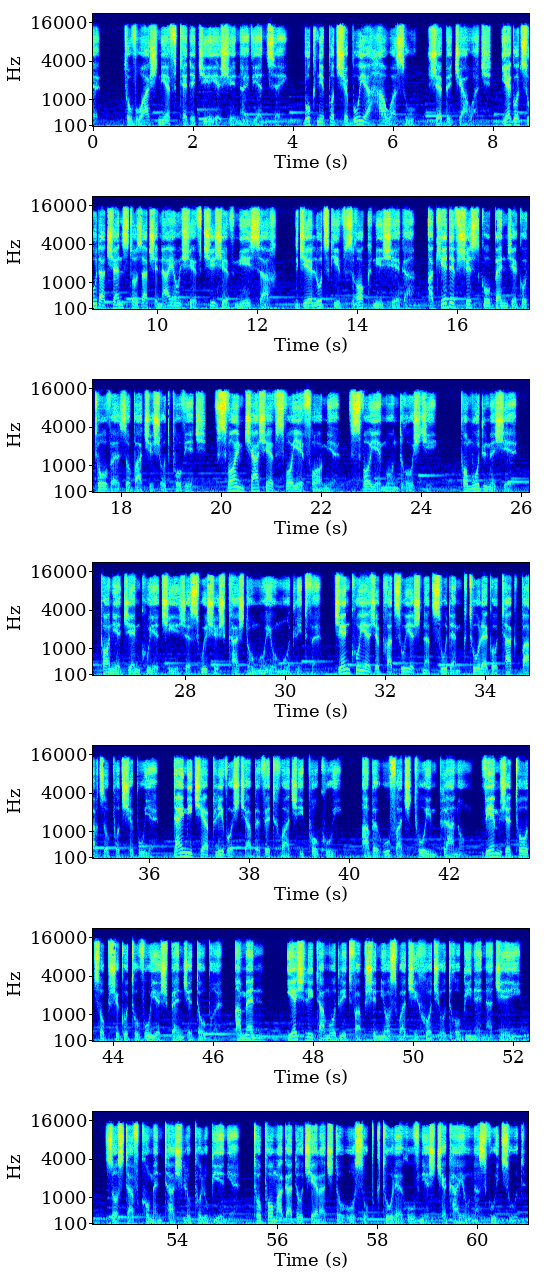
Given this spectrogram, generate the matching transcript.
to właśnie wtedy dzieje się najwięcej. Bóg nie potrzebuje hałasu, żeby działać. Jego cuda często zaczynają się w ciszy w miejscach, gdzie ludzki wzrok nie sięga. A kiedy wszystko będzie gotowe, zobaczysz odpowiedź. W swoim czasie, w swojej formie, w swojej mądrości. Pomódlmy się. Panie, dziękuję Ci, że słyszysz każdą moją modlitwę. Dziękuję, że pracujesz nad cudem, którego tak bardzo potrzebuję. Daj mi cierpliwość, aby wytrwać i pokój, aby ufać Twoim planom. Wiem, że to, co przygotowujesz, będzie dobre. Amen. Jeśli ta modlitwa przyniosła Ci choć odrobinę nadziei, zostaw komentarz lub polubienie. To pomaga docierać do osób, które również czekają na swój cud.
